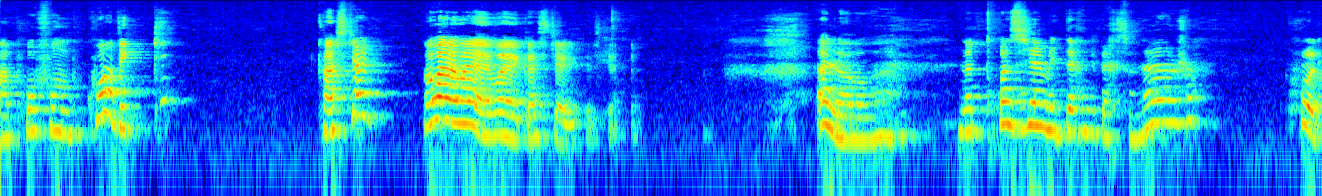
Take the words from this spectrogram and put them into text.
un profond quoi avec qui? Castiel? Ouais, ouais, ouais, Castiel, Castiel. Alors, notre troisième et dernier personnage, Crowley.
